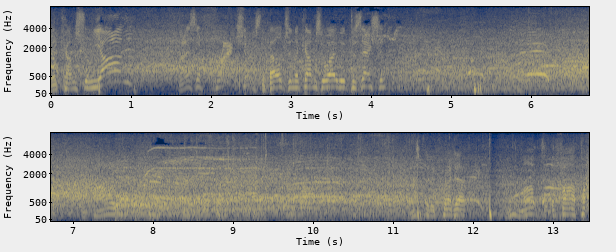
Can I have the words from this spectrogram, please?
It comes from Young. That's a fraction. It's the Belgian that comes away with possession. Azpilicueta marked at the far post.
